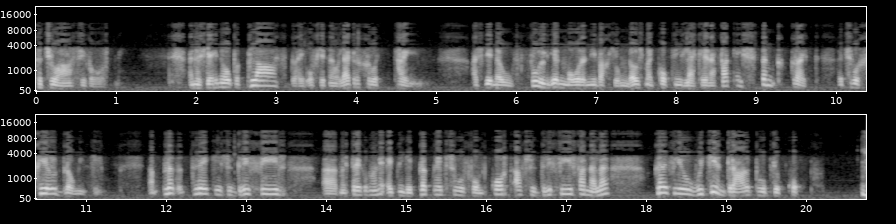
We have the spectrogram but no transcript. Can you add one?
situasie word nie. En as jy nou op 'n plaas bly of jy nou 'n lekker groot tuin as jy nou voel een môre nie wag jong, nou is my kop nie lekker en dan vat jy stinkkruid, dit so geel blommetjie. Dan pluk trek jy so 3 4 uh my trek hom nou nie uit nie, jy pluk net so vir hom kort af so 3 4 van hulle, kry vir jou witjie en dra dit op jou kop.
